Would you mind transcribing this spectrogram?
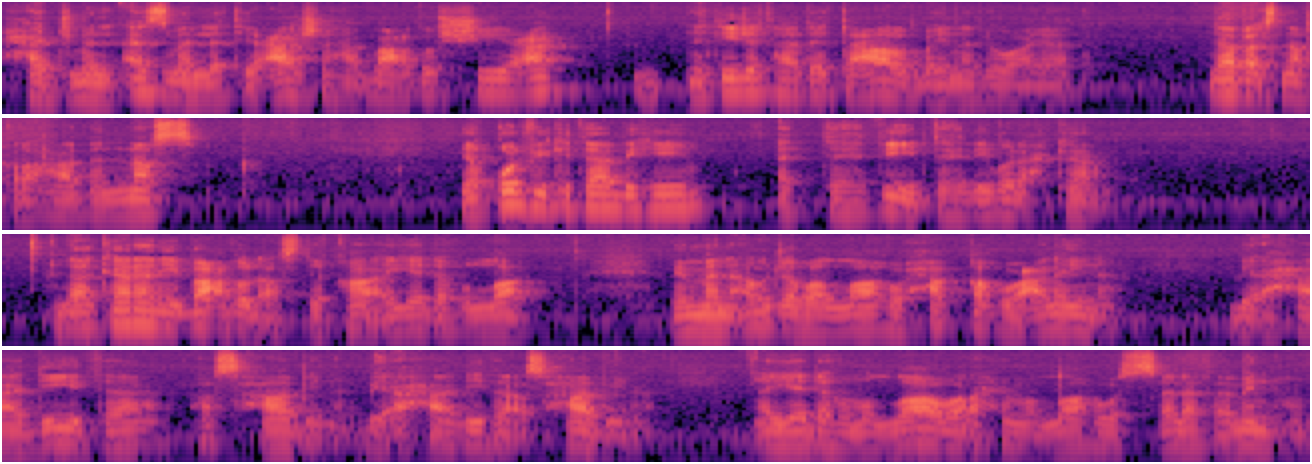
حجم الأزمة التي عاشها بعض الشيعة نتيجة هذا التعارض بين الروايات. لا بأس نقرأ هذا النص. يقول في كتابه التهذيب تهذيب الأحكام ذاكرني بعض الأصدقاء أيده الله ممن أوجب الله حقه علينا بأحاديث أصحابنا بأحاديث أصحابنا أيدهم الله ورحم الله والسلف منهم.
